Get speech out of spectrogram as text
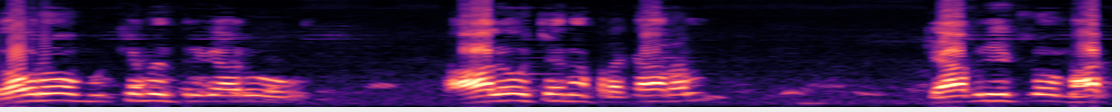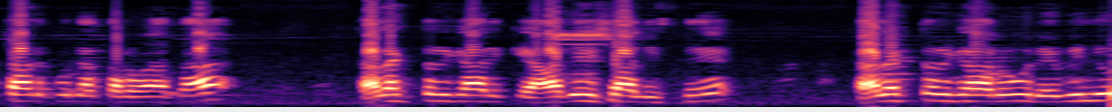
గౌరవ ముఖ్యమంత్రి గారు ఆలోచన ప్రకారం క్యాబినెట్లో మాట్లాడుకున్న తర్వాత కలెక్టర్ గారికి ఆదేశాలు ఇస్తే కలెక్టర్ గారు రెవెన్యూ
